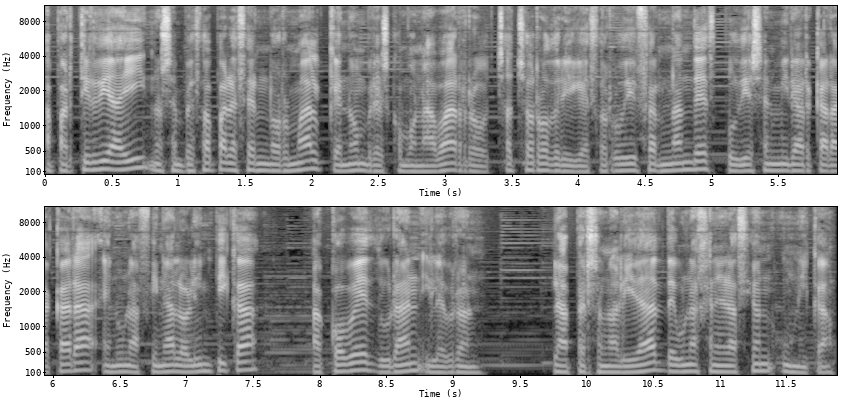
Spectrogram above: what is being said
A partir de ahí nos empezó a parecer normal que nombres como Navarro, Chacho Rodríguez o Rudy Fernández pudiesen mirar cara a cara en una final olímpica a Kobe, Durán y Lebrón, la personalidad de una generación única.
